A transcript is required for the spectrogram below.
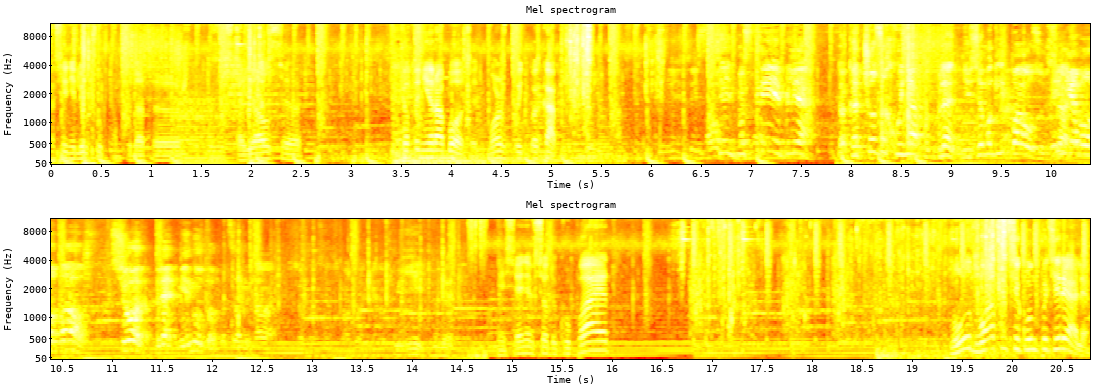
Арсений Левшук там куда-то что-то застоялся. Что-то не работает. Может быть, бэкапчик будет. у нас. Сень, быстрее, бля! Так а что за хуйня, блядь, нельзя могли паузу Да взять? не было пауз. Все, блядь, минута, пацаны. Давай, все, спокойно. Уедь, блядь. Не, Сеня все докупает. Ну, 20 секунд потеряли.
